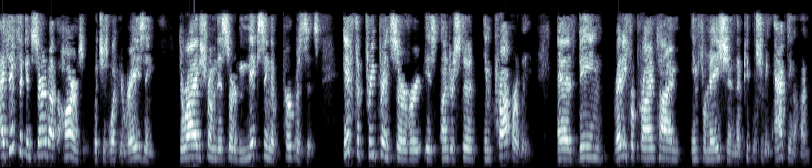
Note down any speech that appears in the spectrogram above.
I think the concern about the harms, which is what you're raising, derives from this sort of mixing of purposes. If the preprint server is understood improperly as being ready for prime time information that people should be acting on,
